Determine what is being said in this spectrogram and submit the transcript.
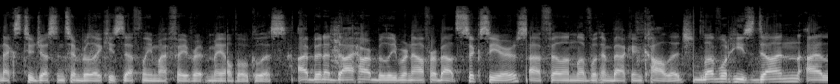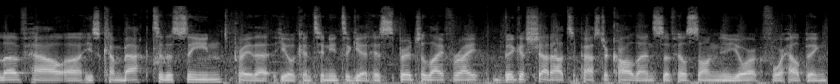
Next to Justin Timberlake, he's definitely my favorite male vocalist. I've been a diehard Belieber now for about six years. I fell in love with him back in college. Love what he's done. I love how uh, he's come back to the scene. Pray that he'll continue to get his spiritual life right. Biggest shout out to Pastor Carl Lentz of Hillsong, New York, for helping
